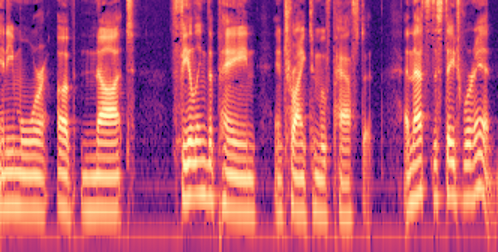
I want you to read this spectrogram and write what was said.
anymore of not feeling the pain and trying to move past it. And that's the stage we're in.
